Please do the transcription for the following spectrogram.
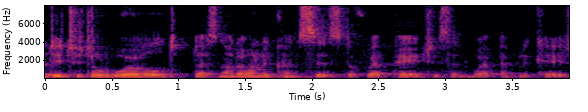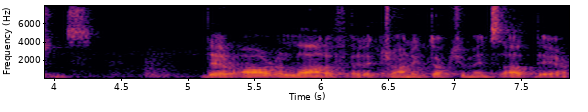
digital world does not only consist of web pages and web applications. There are a lot of electronic documents out there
